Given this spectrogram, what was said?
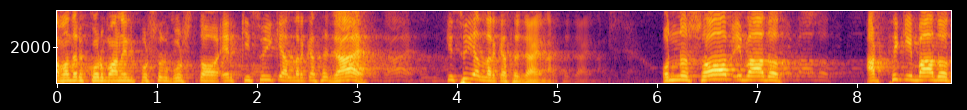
আমাদের কোরবানির পশুর গোশত, এর কিছুই কি আল্লাহর কাছে যায়? কিছুই আল্লাহর কাছে যায় না। অন্য সব ইবাদত, আর্থিক ইবাদত,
